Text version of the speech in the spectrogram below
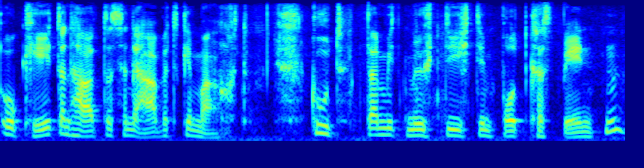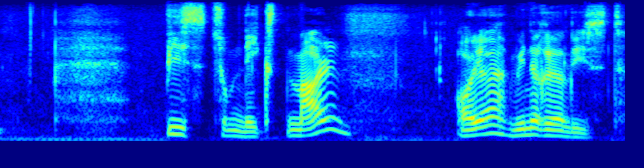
okay, dann hat er seine Arbeit gemacht. Gut, damit möchte ich den Podcast beenden. Bis zum nächsten Mal. Euer Wiener Realist.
